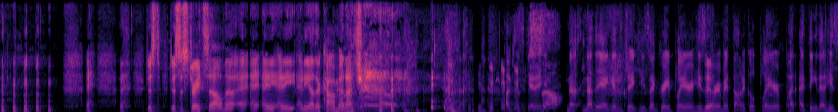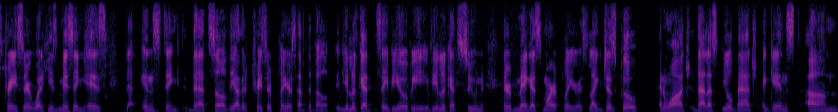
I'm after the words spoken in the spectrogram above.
just just a straight sell. No, any any any other comment on? I'm just kidding. Sell. No, nothing against Jake. He's a great player. He's Yeah. a very methodical player. But I think that his tracer, what he's missing is the instinct that some of the other tracer players have developed. If you look at say BOB, if you look at Soon, they're mega smart players. Like just go and watch Dallas Fuel match against um,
